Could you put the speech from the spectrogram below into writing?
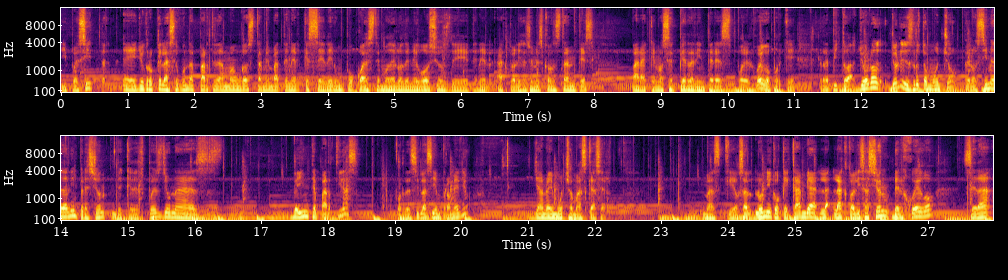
y pues sí, eh, yo creo que la segunda parte de Among Us también va a tener que ceder un poco a este modelo de negocios de tener actualizaciones constantes para que no se pierda el interés por el juego. Porque, repito, yo lo, yo lo disfruto mucho, pero sí me da la impresión de que después de unas 20 partidas por decirlo así, en promedio, ya no hay mucho más que hacer. Más que, o sea, lo único que cambia, la, actualización del juego se da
